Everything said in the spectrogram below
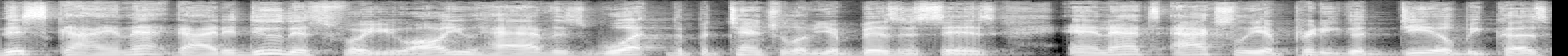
this guy and that guy to do this for you. All you have is what the potential of your business is. And that's actually a pretty good deal because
